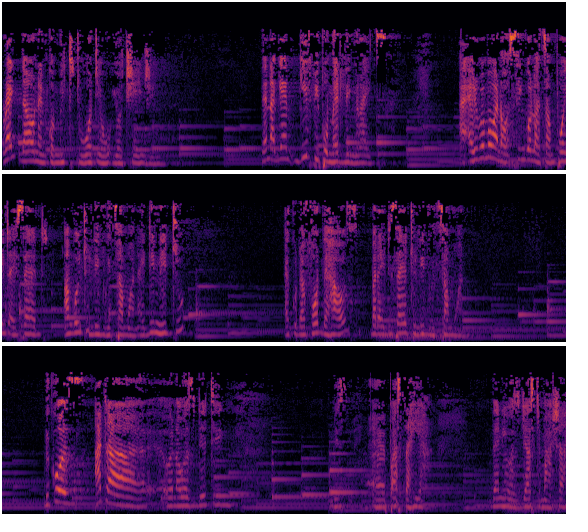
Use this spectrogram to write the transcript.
Write down and commit to what you're, you're changing. Then again, give people meddling rights. I, I remember when I was single at some point, I said, I'm going to live with someone. I didn't need to. I could afford the house, but I decided to live with someone. Because after when I was dating Miss, uh, Pastor here, then he was just Masha.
